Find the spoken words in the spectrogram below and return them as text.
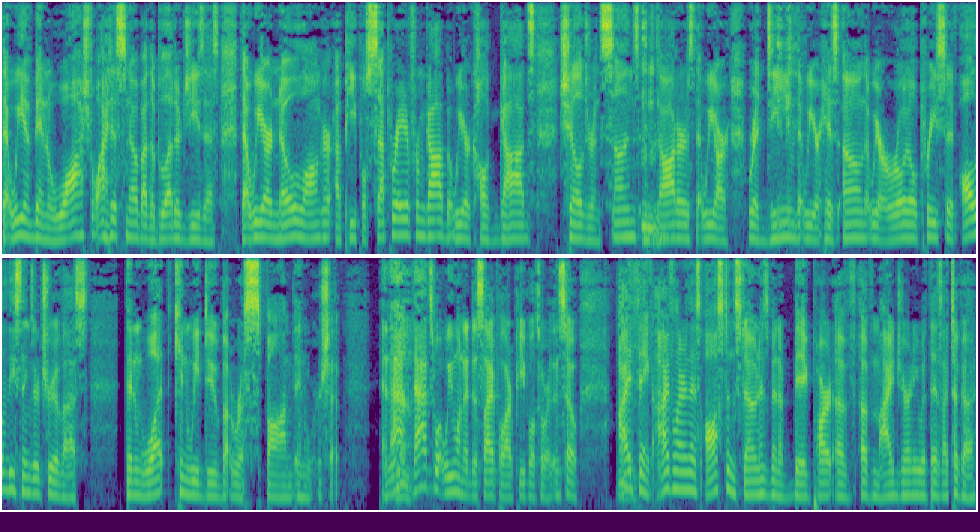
that we have been washed white as snow by the blood of Jesus, that we are no longer a people separated from God, but we are called God's children, sons and mm-hmm. daughters, that we are redeemed, that we are his own, that we are royal priesthood. If all of these things are true of us, then what can we do but respond in worship? And that, yeah. that's what we want to disciple our people toward. And so I mm. think I've learned this. Austin Stone has been a big part of, of my journey with this. I took a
